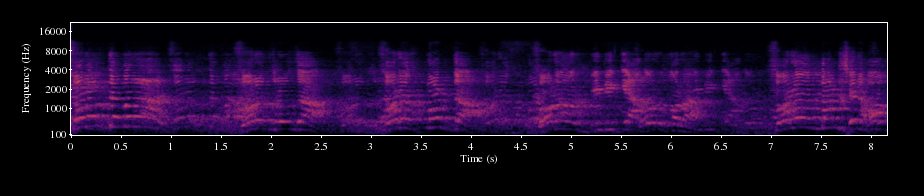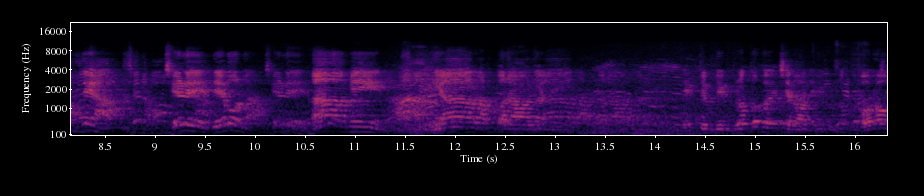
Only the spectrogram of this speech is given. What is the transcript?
ফরজ দেবার ফরজ রোজা, ফরজ পর্দা, ফরজ বিবিকে আদর করা ফরজ মানুষের হক দেয়া। ছেড়ে দেব না। আমিন। ইয়া রাব্বাল আলামিন। একটু বিব্রত হয়েছে অনেক। ফরজ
